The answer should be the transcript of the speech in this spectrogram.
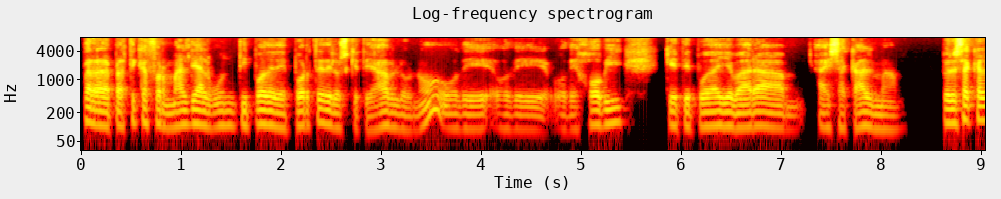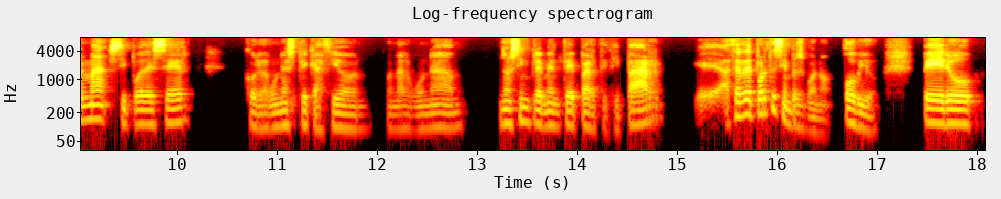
para la práctica formal de algún tipo de deporte de los que te hablo, ¿no? O de, o de, o de hobby que te pueda llevar a, a, esa calma. Pero esa calma sí puede ser con alguna explicación, con alguna, no simplemente participar. Eh, hacer deporte siempre es bueno, obvio, pero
